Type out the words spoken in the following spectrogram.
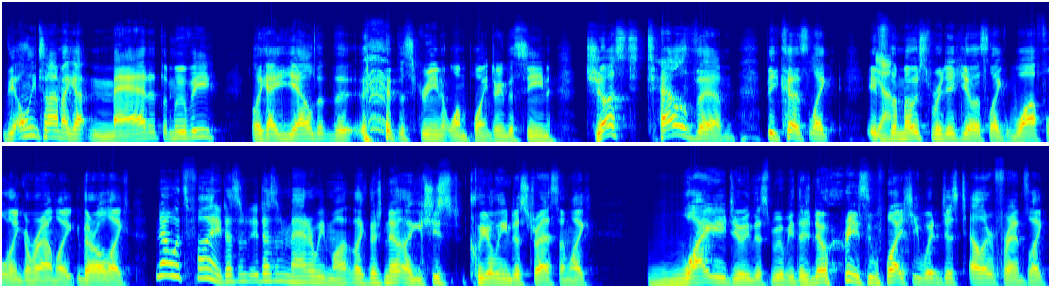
the only time I got mad at the movie, like, I yelled at the at the screen at one point during the scene, "Just tell them," because like it's Yeah. the most ridiculous, like waffling around. Like they're all like, "No, it's fine. It doesn't. It doesn't matter. We want like there's no like she's clearly in distress." I'm like. Why are you doing this movie? There's no reason why she wouldn't just tell her friends like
